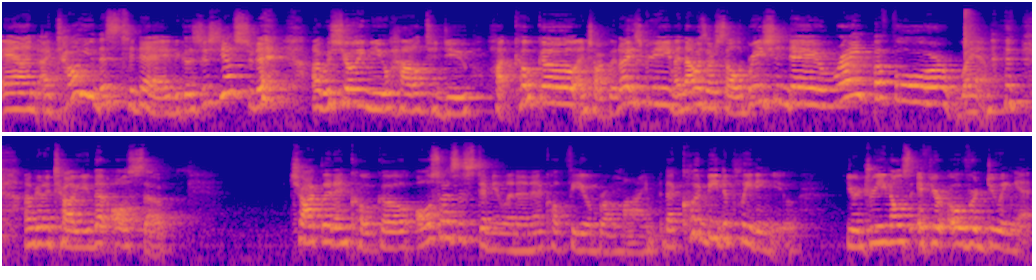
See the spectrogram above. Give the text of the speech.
And I tell you this today because just yesterday I was showing you how to do hot cocoa and chocolate ice cream, and that was our celebration day right before wham. I'm gonna tell you that also chocolate and cocoa also has a stimulant in it called theobromine that could be depleting you, your adrenals, if you're overdoing it.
